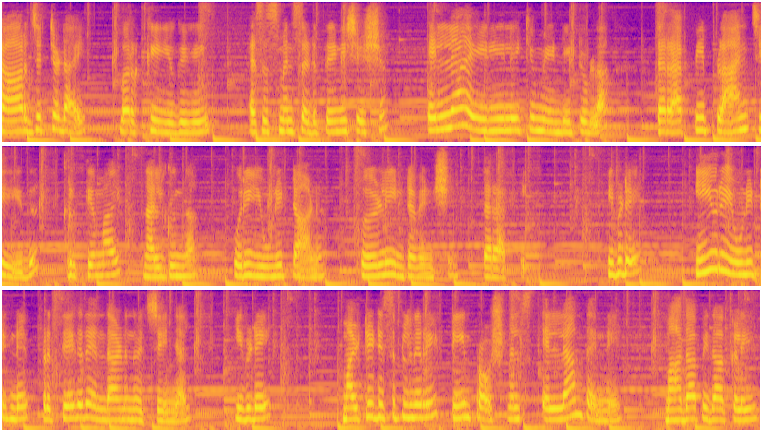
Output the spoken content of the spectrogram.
ടാർജറ്റഡ് ആയി വർക്ക് ചെയ്യുകയും അസസ്മെന്റ്സ് എടുത്തതിന് ശേഷം എല്ലാ ഏരിയയിലേക്കും വേണ്ടിയിട്ടുള്ള തെറാപ്പി പ്ലാൻ ചെയ്ത് കൃത്യമായി നൽകുന്ന ഒരു യൂണിറ്റാണ് ഏർലി ഇന്റർവെൻഷൻ തെറാപ്പി ഇവിടെ ഈ ഒരു യൂണിറ്റിന്റെ പ്രത്യേകത എന്താണെന്ന് വെച്ച് കഴിഞ്ഞാൽ ഇവിടെ മൾട്ടി ഡിസിപ്ലിനറി ടീം പ്രൊഫഷണൽസ് എല്ലാം തന്നെ മാതാപിതാക്കളെയും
